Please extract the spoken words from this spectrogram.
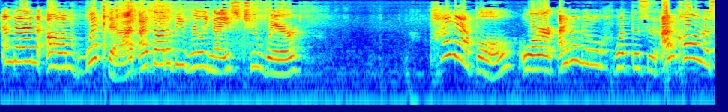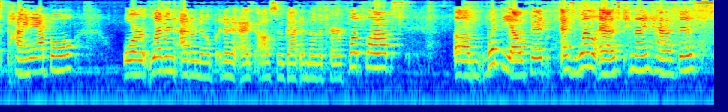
And then um, with that, I thought it'd be really nice to wear pineapple or I don't know what this is. I'm calling this pineapple or lemon. I don't know, but I also got another pair of flip-flops um, with the outfit as well as can I have this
